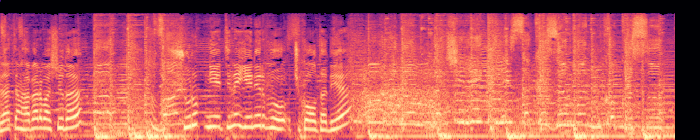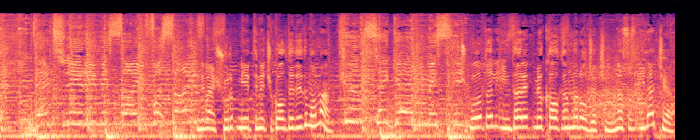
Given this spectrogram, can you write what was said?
Zaten haber başlığı da şurup niyetine yenir bu çikolata diye. burnumda çilekli sakızımın kokusu Dertlerimi sayfa sayfa Şimdi ben şurup niyetine çikolata dedim ama çikolatalı intihar etmeye kalkanlar olacak şimdi. Nasıl ilaç ya.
